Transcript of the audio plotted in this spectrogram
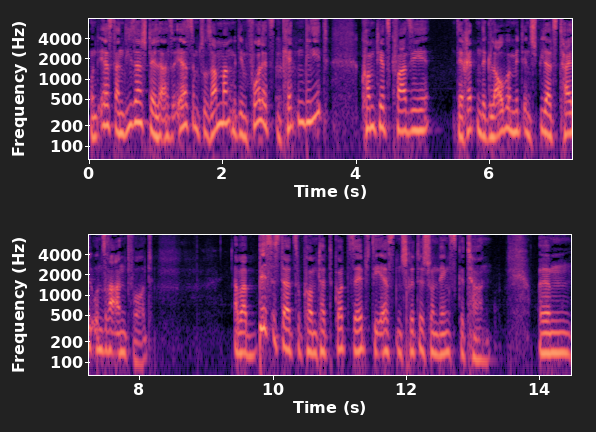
Und erst an dieser Stelle, also erst im Zusammenhang mit dem vorletzten Kettenglied, kommt jetzt quasi der rettende Glaube mit ins Spiel als Teil unserer Antwort. Aber bis es dazu kommt, hat Gott selbst die ersten Schritte schon längst getan. Ähm,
